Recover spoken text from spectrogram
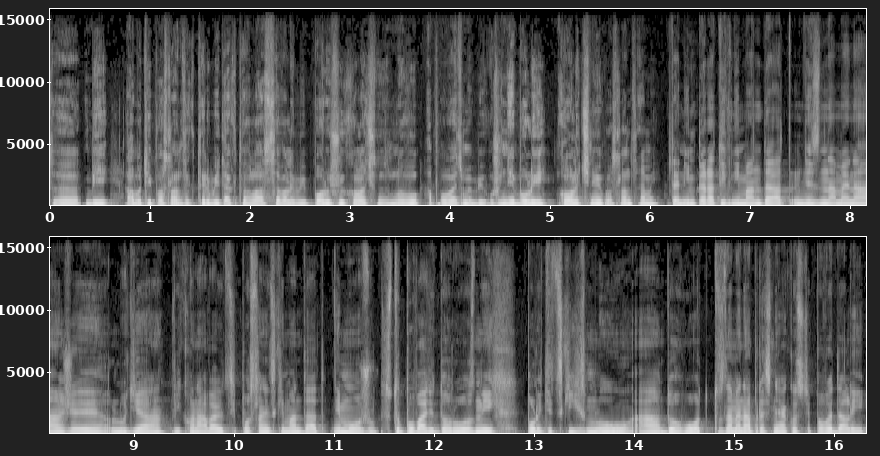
e, by, alebo tí poslanci, ktorí by takto hlasovali, by porušili koaličnú zmluvu a povedzme by už neboli koaličnými poslancami? Ten imperatívny mandát neznamená, že ľudia vykonávajúci poslanecký mandát nemôžu vstupovať do rôznych politických zmluv a dohôd. To znamená presne, ako ste povedali,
